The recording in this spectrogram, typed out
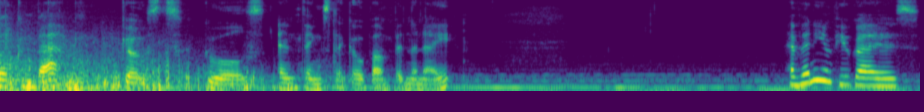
Welcome back, ghosts, ghouls, and things that go bump in the night. Have any of you guys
